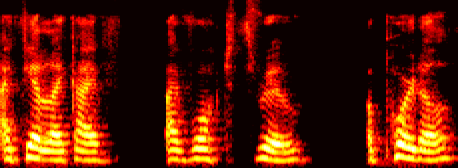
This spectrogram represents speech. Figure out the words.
I feel like I've I've walked through a portal,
